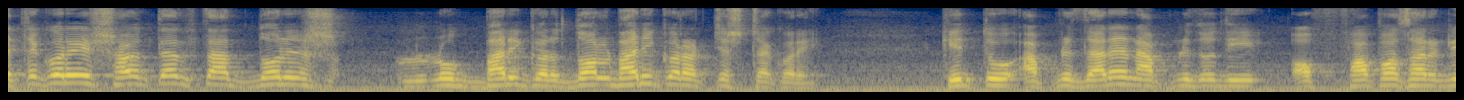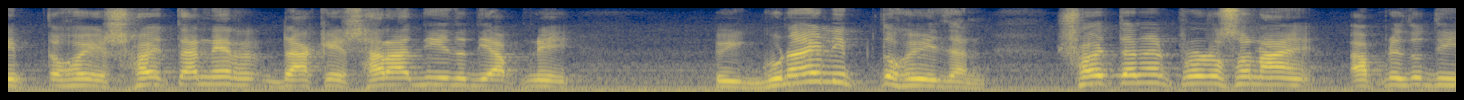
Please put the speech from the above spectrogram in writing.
এতে করে শয়তান তার দলের লোক ভারী করে, দল ভারী করার চেষ্টা করে। কিন্তু আপনি জানেন, আপনি যদি ফাফাসারে লিপ্ত হয়ে শয়তানের ডাকে সাড়া দিয়ে যদি আপনি ওই গুনায় লিপ্ত হয়ে যান, শয়তানের প্ররোচনায় আপনি যদি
